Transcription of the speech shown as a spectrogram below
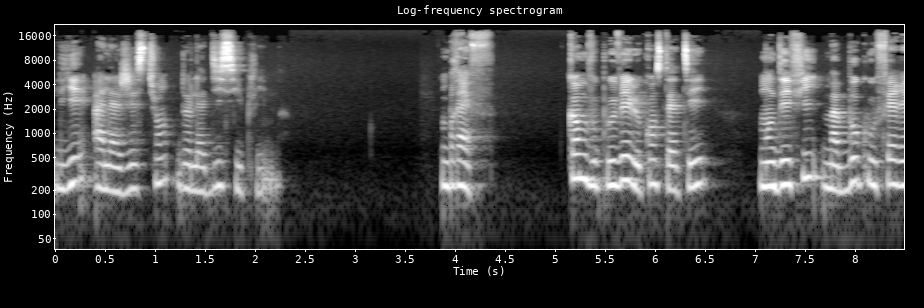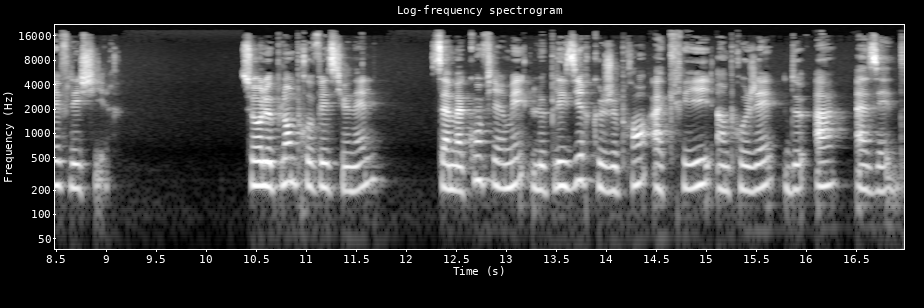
liés à la gestion de la discipline. Bref, comme vous pouvez le constater, mon défi m'a beaucoup fait réfléchir. Sur le plan professionnel, ça m'a confirmé le plaisir que je prends à créer un projet de A à Z.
